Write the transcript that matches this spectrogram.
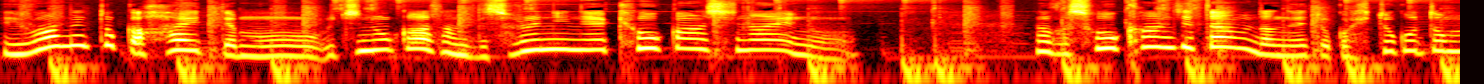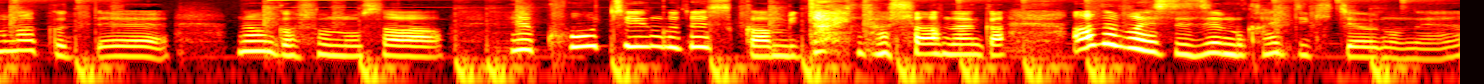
弱音とか吐いてもうちのお母さんってそれにね共感しないの。なんかそう感じたんだねとか一言もなくてなんかそのさ「えコーチングですか? 」みたいなさなんかアドバイス全部返ってきちゃうのね。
